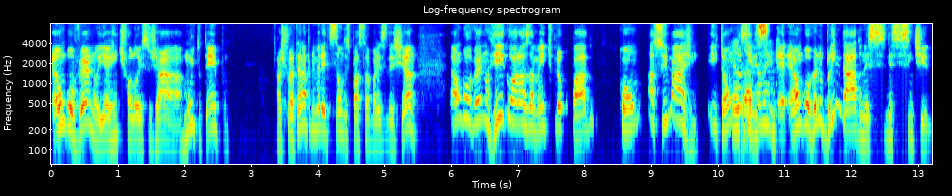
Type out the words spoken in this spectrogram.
é, um governo, e a gente falou isso já há muito tempo, acho que foi até na primeira edição do Espaço Trabalhista deste ano, é um governo rigorosamente preocupado com a sua imagem. Então, assim, eles, é, é, um governo blindado nesse, nesse sentido.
